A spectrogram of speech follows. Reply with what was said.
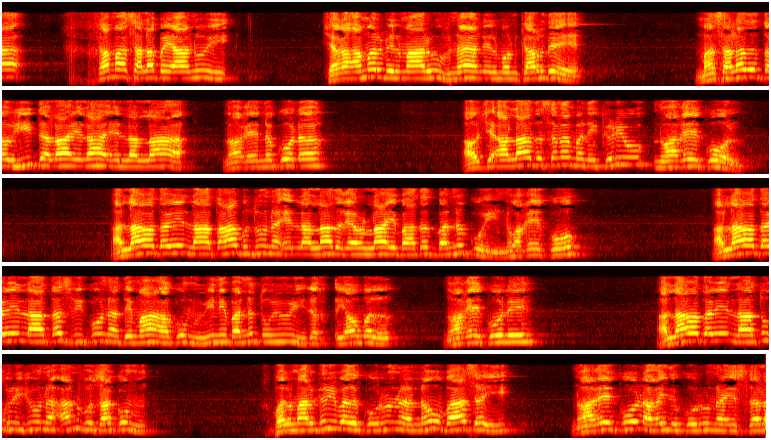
خما سلا بیانوي چې امر بالمعروف نهی عن المنکر دی مساله د توحید د لا اله الا الله نو هغه نه کول او چې الله د سنا منې کړیو نو هغه کول الله وتعالى لا تعبدون الا الله د غیر الله عبادت باندې کوی نو هغه کو الله وتعالى لا تسفكون دماءكم ویني باندې تو یو بل نو هغه کولې الله وتوی لا تخرجون انفسکم خپل مرګري به کورونه نو باسي نو هغه کول هغه د کورونه استل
